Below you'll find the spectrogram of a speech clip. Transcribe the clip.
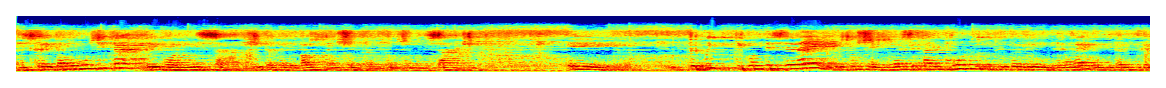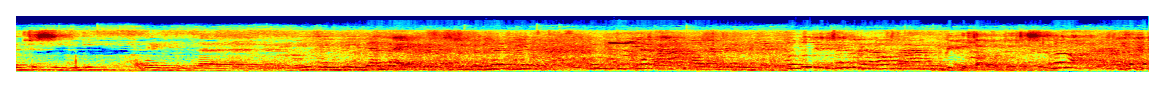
discreta musica, dei buoni messaggi, perché le vostre non sono canzoni, sono messaggi. E per cui ti contesterei in questo senso, dovresti fare molto di più per venire, magari con dei prezzi più accessibili, di, Andrea, che sono 5.000 lire, con tutti rispetto per la vostra arte. Qui costa molto stasera. No, no,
